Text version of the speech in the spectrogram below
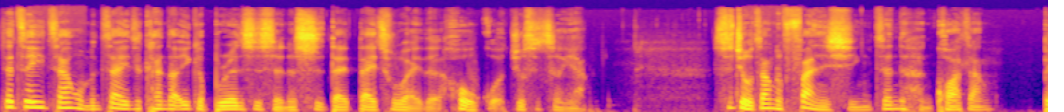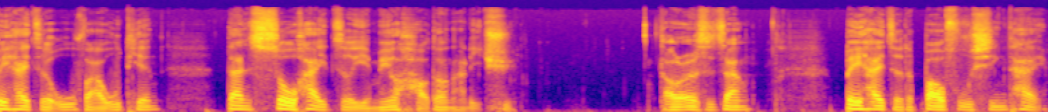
在这一章，我们再一次看到一个不认识神的世代带出来的后果就是这样。十九章的犯行真的很夸张，被害者无法无天，但受害者也没有好到哪里去。到了二十章，被害者的报复心态，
